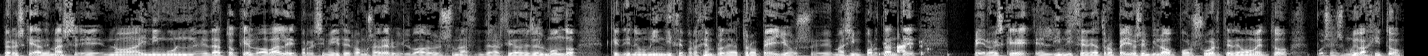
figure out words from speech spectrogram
pero es que además eh, no hay ningún eh, dato que lo avale, porque si me dices, vamos a ver, Bilbao es una de las ciudades del mundo que tiene un índice, por ejemplo, de atropellos eh, más importante, pero es que el índice de atropellos en Bilbao, por suerte de momento, pues es muy bajito.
